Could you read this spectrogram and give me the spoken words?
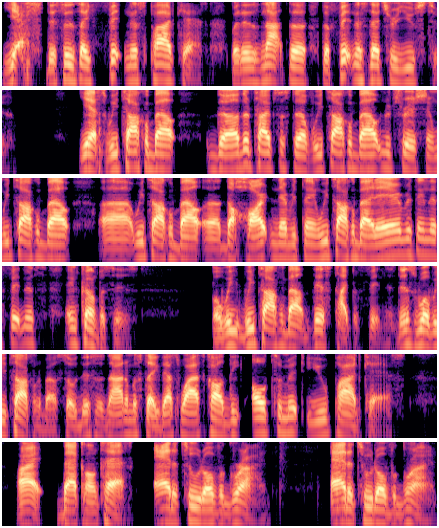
Yes, this is a fitness podcast, but it is not the the fitness that you're used to. Yes, we talk about the other types of stuff. We talk about nutrition. We talk about uh, we talk about uh, the heart and everything. We talk about everything that fitness encompasses. But we we talking about this type of fitness. This is what we talking about. So this is not a mistake. That's why it's called the Ultimate You Podcast. All right, back on task. Attitude over grind. Attitude over grind.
